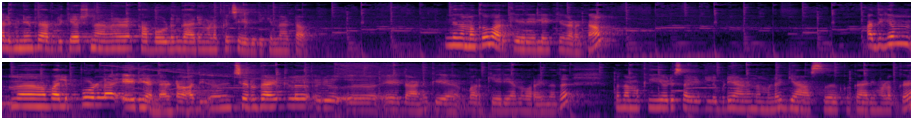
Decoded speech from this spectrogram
അലുമിനിയം ഫാബ്രിക്കേഷനാണ് കബോർഡും കാര്യങ്ങളൊക്കെ ചെയ്തിരിക്കുന്നത് കേട്ടോ. ഇനി നമുക്ക് വർക്ക് ഏരിയയിലേക്ക് കിടക്കാം. അധികം വലുപ്പമുള്ള ഏരിയ അല്ല കേട്ടോ. അധികം ചെറുതായിട്ടുള്ള ഒരു ഇതാണ് വർക്ക് ഏരിയ എന്ന് പറയുന്നത്. അപ്പോൾ നമുക്ക് ഈ ഒരു സൈഡിൽ ഇവിടെയാണ് നമ്മൾ ഗ്യാസ് ഒക്കെ കാര്യങ്ങളൊക്കെ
